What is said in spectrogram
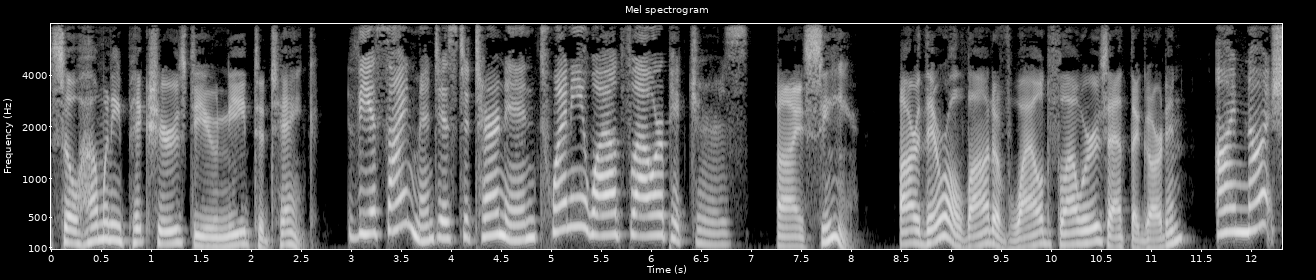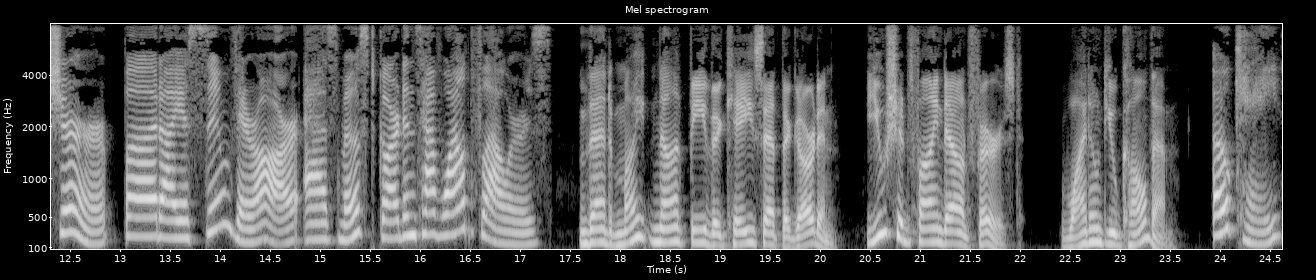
so how many pictures do you need to take? The assignment is to turn in 20 wildflower pictures. I see. Are there a lot of wildflowers at the garden? I'm not sure, but I assume there are, as most gardens have wildflowers. That might not be the case at the garden. You should find out first. Why don't you call them? Okay,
